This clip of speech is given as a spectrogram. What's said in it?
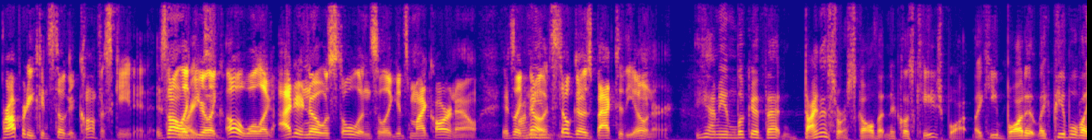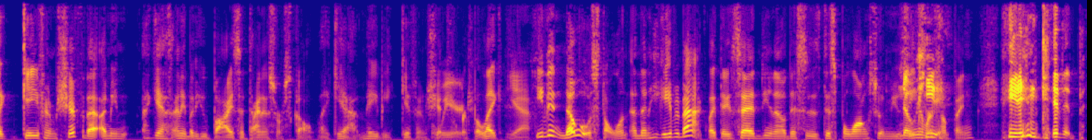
property can still get confiscated. It's not like Right. you're like, oh, well, like I didn't know it was stolen, so like it's my car now. It's like I no, mean- it still goes back to the owner. Yeah, I mean, look at that dinosaur skull that Nicolas Cage bought. Like he bought it. Like people like gave him shit for that. I mean, I guess anybody who buys a dinosaur skull, like yeah, maybe give him shit for Weird. it. But like, Yeah. he didn't know it was stolen, and then he gave it back. Like they said, you know, this is this belongs to a museum he, or something. He didn't give it. back.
